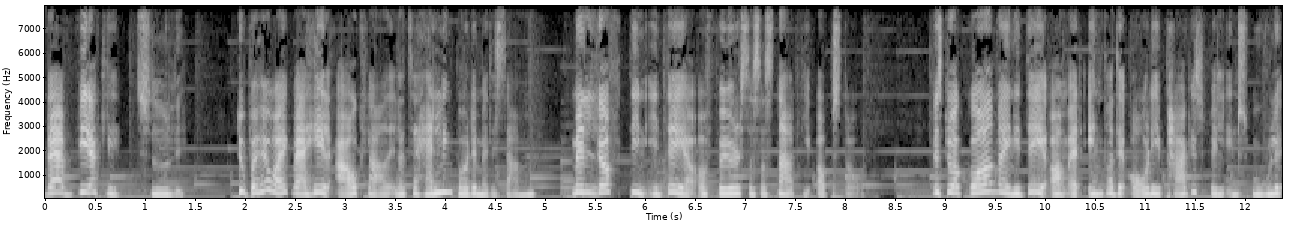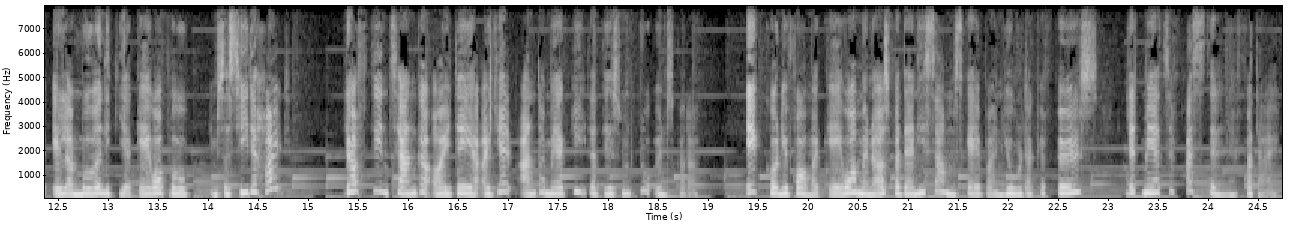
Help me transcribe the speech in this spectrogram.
Vær virkelig tydelig. Du behøver ikke være helt afklaret eller tage handling på det med det samme. Men luft dine idéer og følelser, så snart de opstår. Hvis du har gået med en idé om at ændre det årlige pakkespil en smule, eller måden I giver gaver på, så sig det højt. Luft dine tanker og idéer og hjælp andre med at give dig det, som du ønsker dig. Ikke kun i form af gaver, men også hvordan I sammen skaber en jul, der kan føles lidt mere tilfredsstillende for dig.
